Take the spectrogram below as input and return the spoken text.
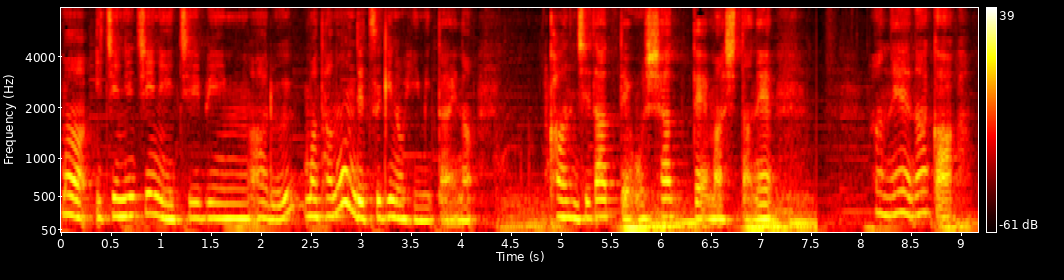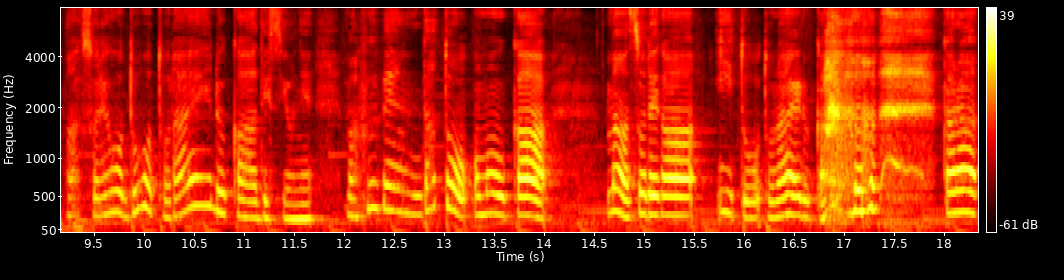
まあ1日に1便ある、まあ、頼んで次の日みたいな感じだっておっしゃってましたね。まあね、なんか、まあ、それをどう捉えるかですよね。まあ、不便だと思うかまあそれがいいと捉えるか。から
